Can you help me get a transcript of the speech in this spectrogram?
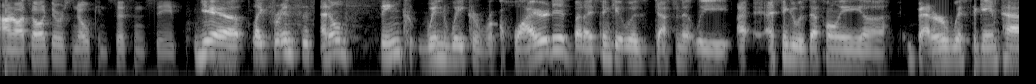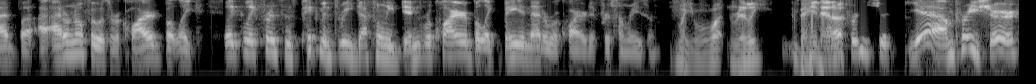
I don't know. I feel like there was no consistency. Yeah, like for instance, I don't think Wind Waker required it, but I think it was definitely I, I think it was definitely uh, better with the gamepad. But I, I don't know if it was required. But like like like for instance, Pikmin three definitely didn't require, it, but like Bayonetta required it for some reason. Wait, what? Really? Bayonetta? I'm Bayonetta? pretty sure. Yeah, I'm pretty sure.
